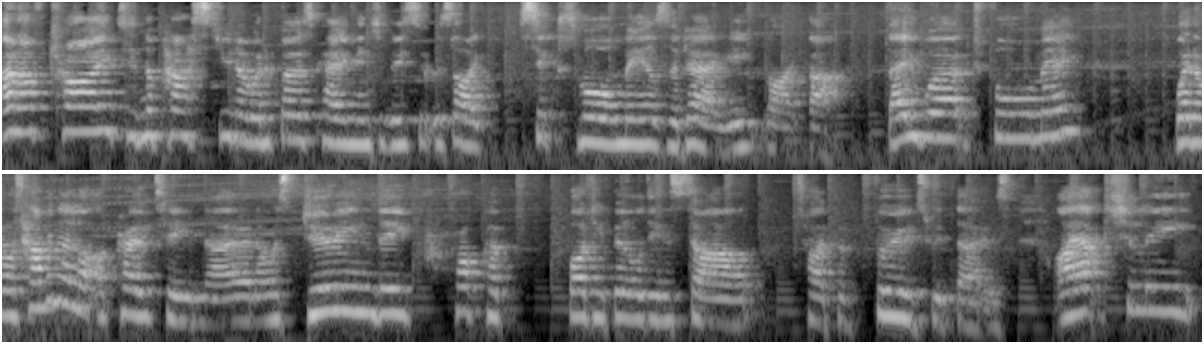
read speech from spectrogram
And I've tried in the past, you know, when I first came into this, it was like six small meals a day, eat like that. They worked for me. When I was having a lot of protein though, and I was doing the proper bodybuilding style type of foods with those, I actually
